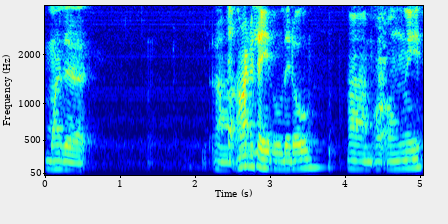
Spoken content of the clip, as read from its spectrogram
one of the. Uh, I'm not gonna say little um, or only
